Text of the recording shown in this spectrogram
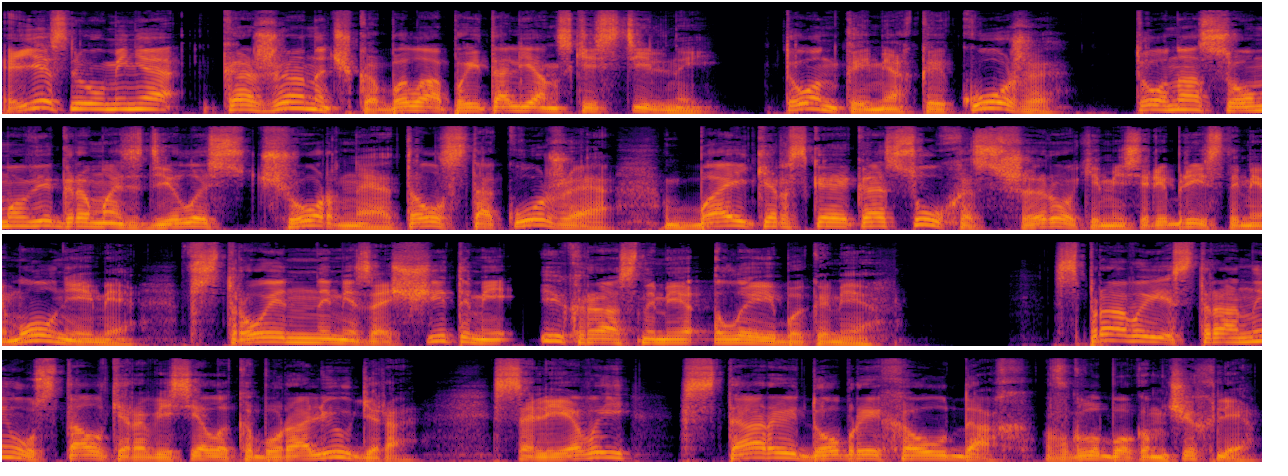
Если у меня кожаночка была по-итальянски стильной, тонкой мягкой кожи, то на Сомове громоздилась черная, толстокожая, байкерская косуха с широкими серебристыми молниями, встроенными защитами и красными лейбоками. С правой стороны у сталкера висела кобура люгера, с левой — старый добрый хаудах в глубоком чехле.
